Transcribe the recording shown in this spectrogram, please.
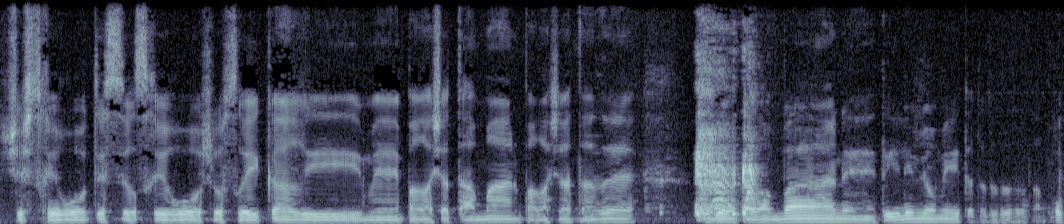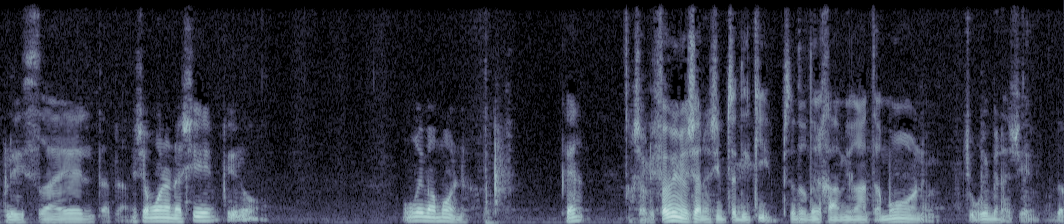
שש סחירות, עשר סחירות, שלוש עשרה עיקרים, אה, פרשת המן, פרשת הזה, אגרת הרמב"ן, אה, תהילים טה-טה-טה-טה, חוק לישראל. יש המון אנשים, כאילו, אומרים המון, כן? עכשיו, לפעמים יש אנשים צדיקים, בסדר, דרך האמירת המון, הם קשורים בנשים, לא.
